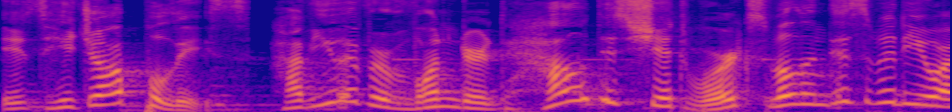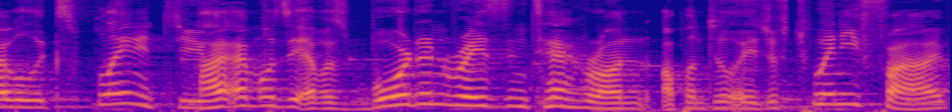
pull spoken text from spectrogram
is hijab police? Have you ever wondered how this shit works? Well, in this video I will explain it to you. Hi, I'm Ozzy. I was born and raised in Tehran up until age of 25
